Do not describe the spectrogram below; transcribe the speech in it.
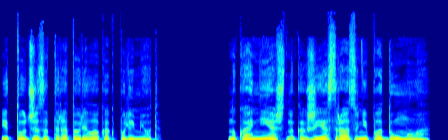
и тут же затараторила, как пулемет. «Ну, конечно, как же я сразу не подумала.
